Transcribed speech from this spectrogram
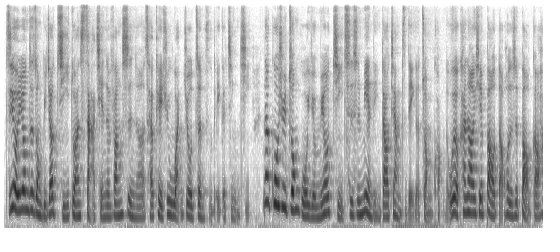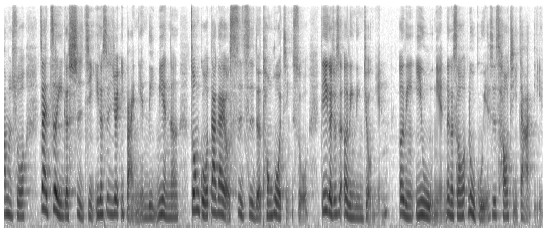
只有用这种比较极端撒钱的方式呢，才可以去挽救政府的一个经济。那过去中国有没有几次是面临到这样子的一个状况的？我有看到一些报道或者是报告，他们说在这一个世纪，一个世纪就一百年里面呢，中国大概有四次的通货紧缩。第一个就是二零零九年、二零一五年，那个时候入股也是超级大跌，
